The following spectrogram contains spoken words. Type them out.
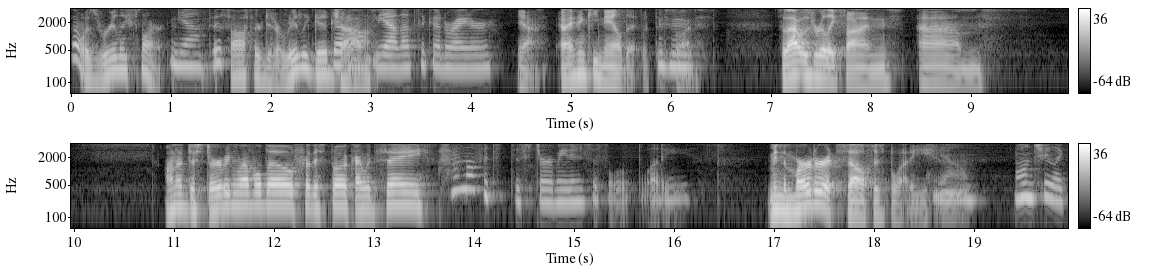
that was really smart. Yeah. This author did a really good Good job." Yeah, that's a good writer. Yeah. And I think he nailed it with this Mm-hmm. one. So that was really fun. Um on a disturbing level though for this book, I would say I don't know if it's disturbing. It's just a little bloody. I mean the murder itself is bloody. Yeah. Well, and she like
